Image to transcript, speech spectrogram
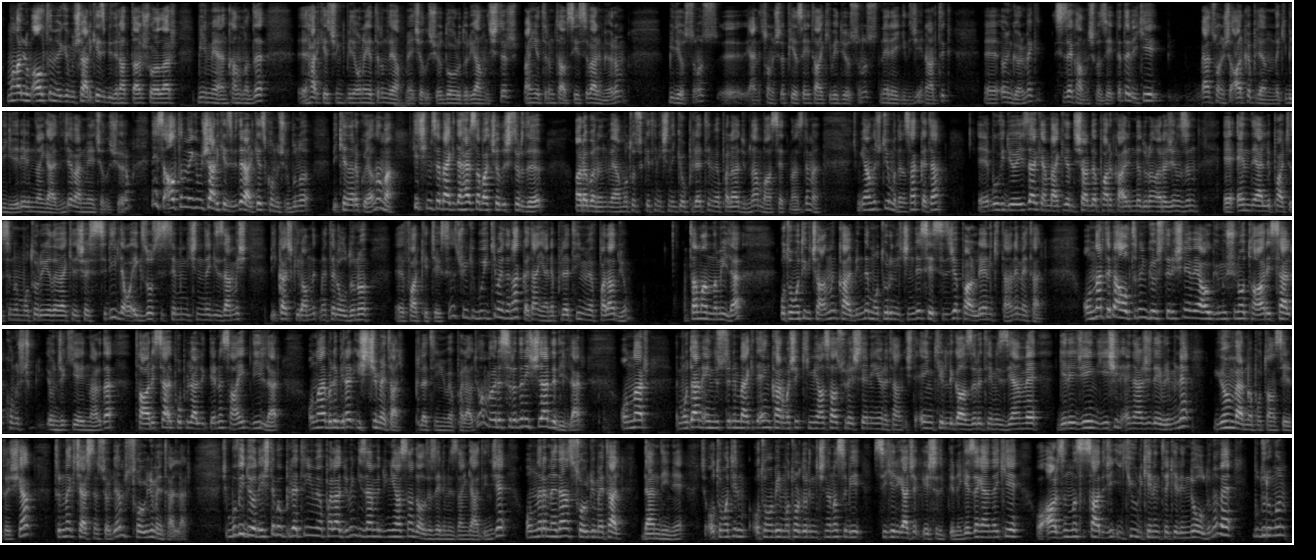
Malum altın ve gümüş herkes bilir. Hatta şu aralar bilmeyen kalmadı. E, Herkes çünkü bir de ona yatırım da yapmaya çalışıyor. Doğrudur, yanlıştır. Ben yatırım tavsiyesi vermiyorum. Biliyorsunuz e, yani sonuçta piyasayı takip ediyorsunuz. Nereye gideceğini artık e, öngörmek size kalmış vaziyette. Tabii ki ben sonuçta arka planındaki bilgileri elimden geldiğince vermeye çalışıyorum. Neyse altın ve gümüş herkes bilir, herkes konuşur. Bunu bir kenara koyalım ama hiç kimse belki de her sabah çalıştırdığı arabanın veya motosikletin içindeki o platin ve paladyumdan bahsetmez değil mi? Şimdi yanlış duymadınız. Hakikaten e, bu videoyu izlerken belki de dışarıda park halinde duran aracınızın e, en değerli parçasının motoru ya da belki de şasisi değil de o egzoz sisteminin içinde gizlenmiş birkaç gramlık metal olduğunu e, fark edeceksiniz. Çünkü bu iki metal hakikaten yani platin ve paladyum tam anlamıyla otomotiv çağının kalbinde motorun içinde sessizce parlayan iki tane metal. Onlar tabi altının gösterişine veya o gümüşün o tarihsel konuştuk önceki yayınlarda tarihsel popülerliklerine sahip değiller. Onlar böyle birer işçi metal platinyum ve paladyum ama öyle sıradan işçiler de değiller. Onlar modern endüstrinin belki de en karmaşık kimyasal süreçlerini yöneten, işte en kirli gazları temizleyen ve geleceğin yeşil enerji devrimine yön verme potansiyeli taşıyan tırnak içerisinde söylüyorum soylu metaller. Şimdi bu videoda işte bu platinyum ve paladyumun gizemli dünyasına dalacağız elimizden geldiğince. Onlara neden soylu metal dendiğini, işte otomobil, otomobil motorlarının içinde nasıl bir sihir gerçekleştirdiklerini, gezegendeki o arzın nasıl sadece iki ülkenin tekelinde olduğunu ve bu durumun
